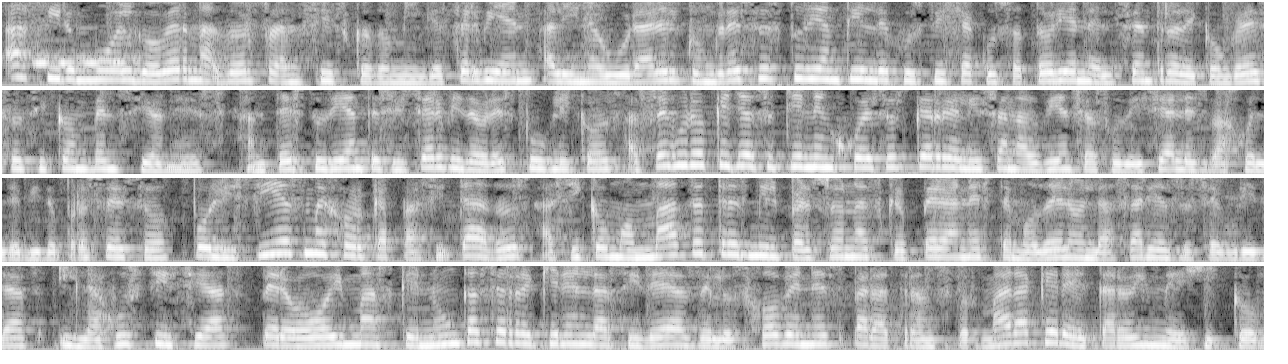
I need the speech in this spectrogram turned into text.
afirmó el gobernador Francisco Domínguez Servién al inaugurar el Congreso Estudiantil de Justicia Acusatoria en el Centro de Congresos y Convenciones. Ante estudiantes y servidores públicos, aseguró que ya se tienen jueces que realizan audiencias judiciales bajo el debido proceso, policías mejor capacitados, así como más de 3.000 personas que operan este modelo en las áreas de seguridad y la justicia, pero hoy más que nunca se requieren las ideas de los jóvenes para transformar a Querétaro y México.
